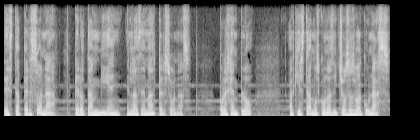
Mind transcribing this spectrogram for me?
de esta persona, pero también en las demás personas. Por ejemplo, aquí estamos con las dichosas vacunas.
